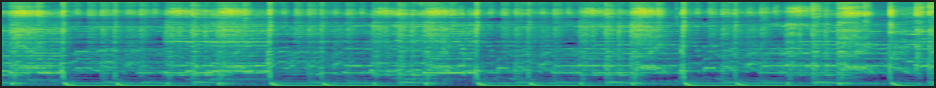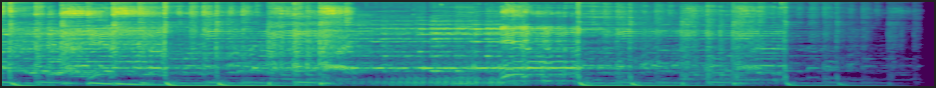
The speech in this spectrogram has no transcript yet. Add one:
Yeah.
